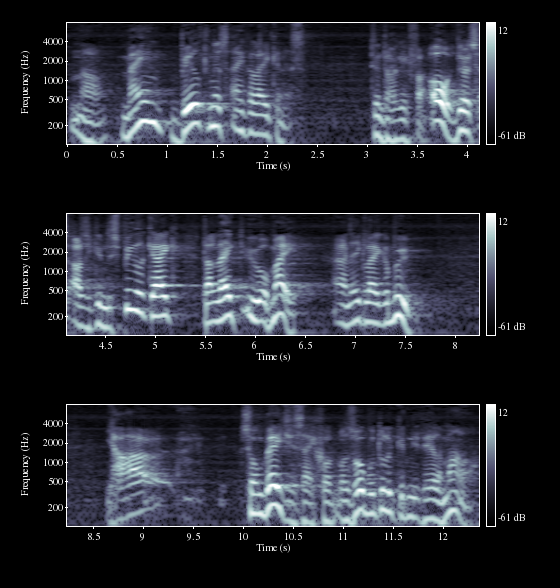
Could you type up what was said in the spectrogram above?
nou, mijn beeldenis en gelijkenis. Toen dacht ik van, oh, dus als ik in de spiegel kijk, dan lijkt u op mij. En ik lijk op u. Ja, zo'n beetje, zegt God, maar zo bedoel ik het niet helemaal.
